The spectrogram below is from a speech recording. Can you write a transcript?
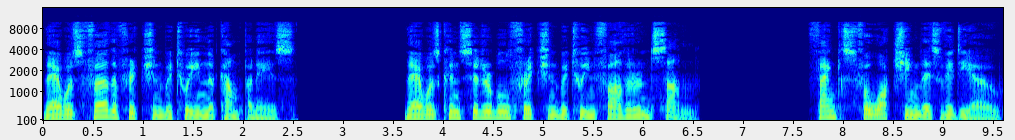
There was further friction between the companies. There was considerable friction between father and son. Thanks for watching this video.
